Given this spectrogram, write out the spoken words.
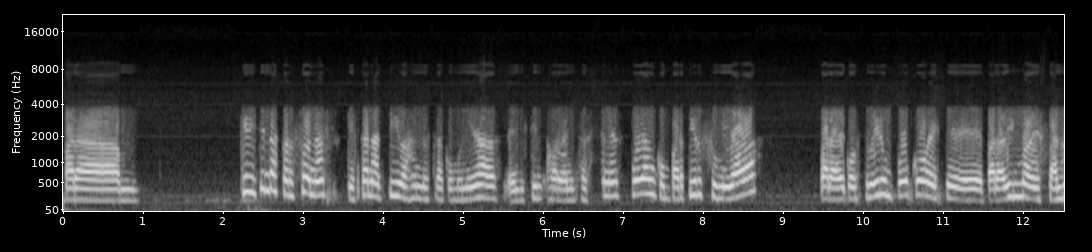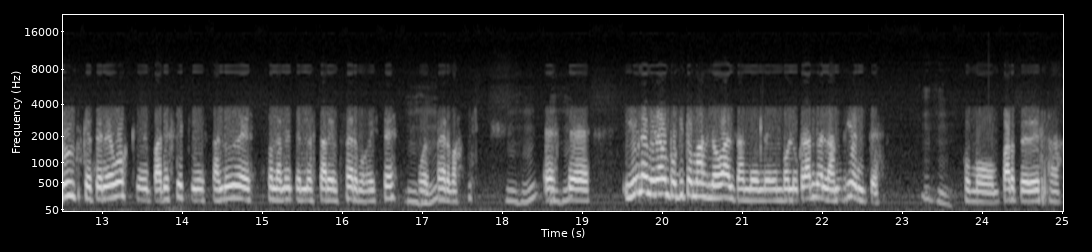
para mm, que distintas personas que están activas en nuestra comunidad, en distintas organizaciones, puedan compartir su mirada para deconstruir un poco este paradigma de salud que tenemos, que parece que salud es solamente no estar enfermo, ¿viste? O enferma. Este, Y una mirada un poquito más global también, involucrando el ambiente como parte de, esa,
